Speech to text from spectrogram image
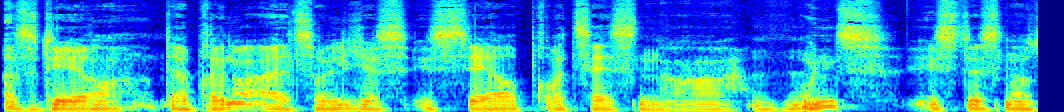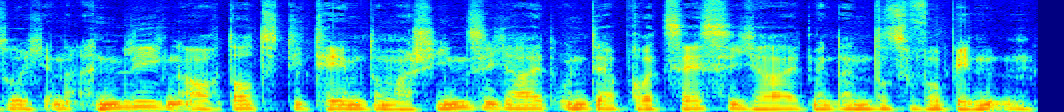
Also der, der Brenner als solches ist sehr prozessnah. Mhm. Uns ist es natürlich ein Anliegen, auch dort die Themen der Maschinensicherheit und der Prozesssicherheit miteinander zu verbinden.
